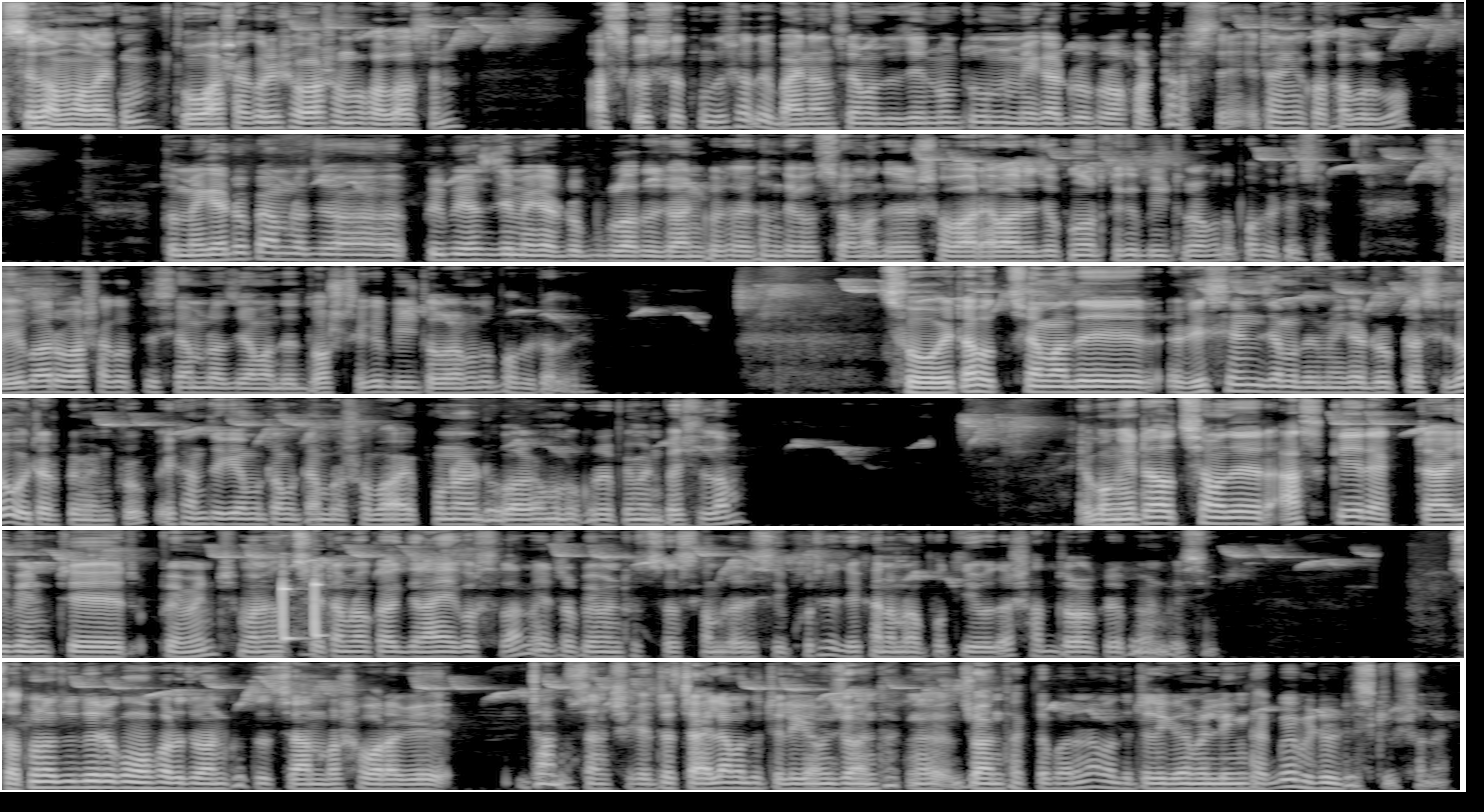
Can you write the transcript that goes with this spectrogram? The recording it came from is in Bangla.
আসসালামু আলাইকুম। তো আশা করি সবার সঙ্গে ভালো আছেন। আজকে হচ্ছে আপনাদের সাথে বাইন্যান্সের মধ্যে যে নতুন মেগা ড্রপের অফারটা আসছে, এটা নিয়ে কথা বলব। তো মেগা ড্রপে আমরা প্রিভিয়াস যে মেগা ড্রপগুলোতে জয়েন করছি এখান থেকে হচ্ছে আমাদের সবার এবারে যে পনেরো থেকে বিশ ডলার মতো প্রফিট হয়েছে। সো এবারও আশা করতেছি আমরা যে আমাদের দশ থেকে বিশ ডলার মতো প্রফিট হবে। সো এটা হচ্ছে আমাদের রিসেন্ট যে আমাদের মেগা ড্রপটা ছিল, ওইটার পেমেন্ট প্রুফ এখান থেকে মোটামুটি আমরা সবাই পনেরো ডলারের মতো করে পেমেন্ট পাইছিলাম। এবং এটা হচ্ছে আমাদের আজকের একটা ইভেন্টের পেমেন্ট মানে হচ্ছে এটা আমরা কয়েকদিন আগে করছিলাম। এটার পেমেন্ট হচ্ছে আজকে আমরা রিসিভ করছি, যেখানে আমরা প্রতি ইউজার সাত ডলার করে পেমেন্ট পেয়েছি সো আপনারা যদি এরকম অফারে জয়েন করতে চান বা সবার আগে জানতে চান, সেক্ষেত্রে চাইলে আমাদের টেলিগ্রামে জয়েন থাকতে জয়েন থাকতে পারেন। আমাদের টেলিগ্রামের লিঙ্ক থাকবে ভিডিও ডিসক্রিপশনে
